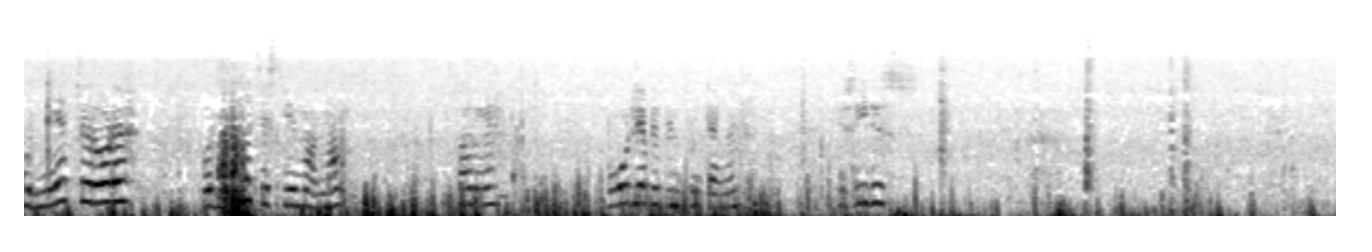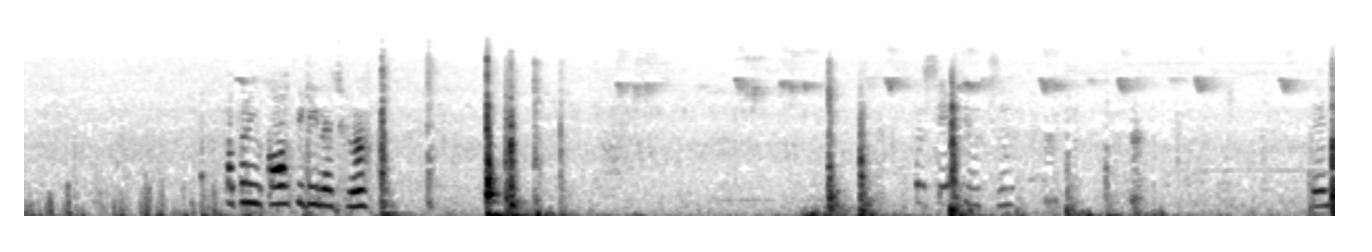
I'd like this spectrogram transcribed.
ஒரு நேச்சரோட ஒரு நல்ல செஸ் கேம் ஆடலாம். பாருங்க. போர்ட்லேயே அப்படி பிரிண்ட் பண்ணிட்டாங்க. யூ see அப்புறம் இங்கே காஃபி டீல வச்சுக்கலாம். வச்சு. தென்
